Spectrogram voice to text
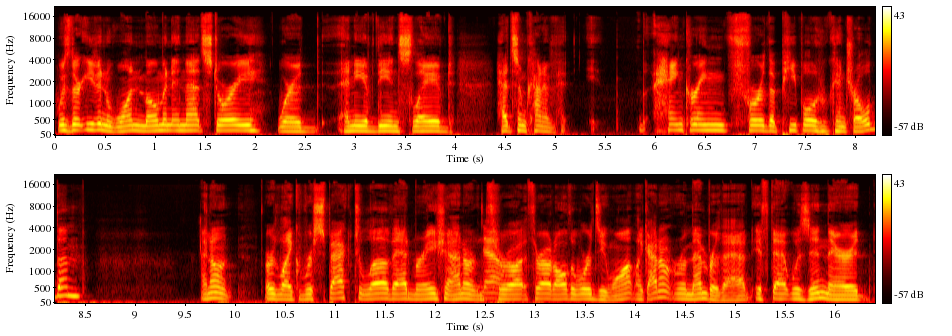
Was there even one moment in that story where any of the enslaved had some kind of hankering for the people who controlled them? I don't, or like respect, love, admiration. I don't no. throw out, throw out all the words you want. Like I don't remember that. If that was in there, it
